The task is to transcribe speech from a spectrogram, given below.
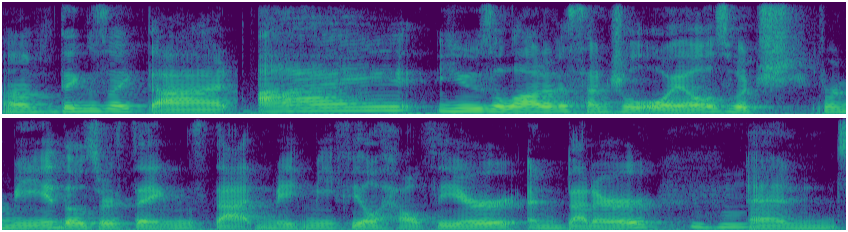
Um, things like that. I use a lot of essential oils, which for me, those are things that make me feel healthier and better mm-hmm. and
